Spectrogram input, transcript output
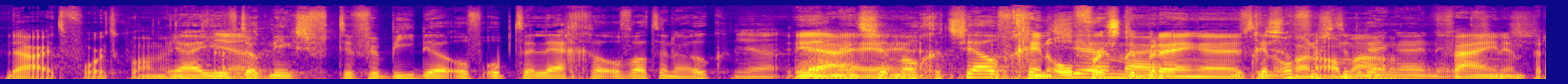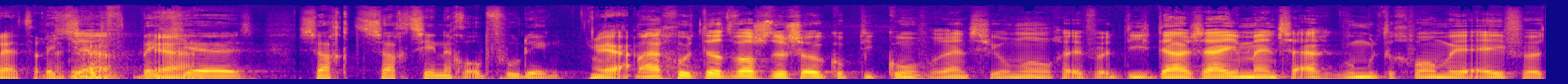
daaruit voortkwam. Ja, je Ja. hoeft ook niks te verbieden of op te leggen of wat dan ook. Ja. Ja, Ja, mensen ja, ja. mogen het zelf geen kiezen, offers te brengen. Het is gewoon allemaal. Nee, fijn en prettig. Beetje, Ja. beetje zacht, zachtzinnige opvoeding. Ja. Maar goed, dat was dus ook op die conferentie. Om nog even, die, daar zeiden mensen eigenlijk, we moeten gewoon weer even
